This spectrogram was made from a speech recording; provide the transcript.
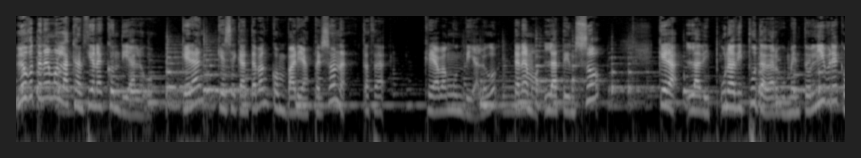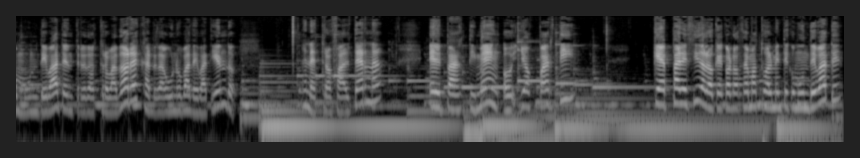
Luego tenemos las canciones con diálogo, que eran que se cantaban con varias personas, entonces creaban un diálogo. Tenemos la tensó, que era una disputa de argumento libre, como un debate entre dos trovadores, cada uno va debatiendo en estrofa alterna. El partimen o joc party, que es parecido a lo que conocemos actualmente como un debate,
